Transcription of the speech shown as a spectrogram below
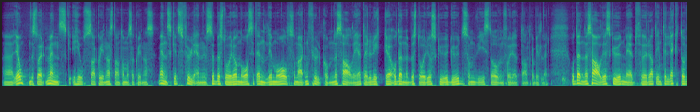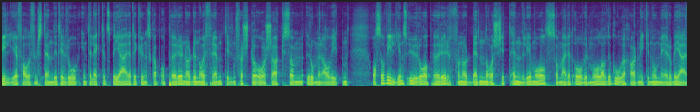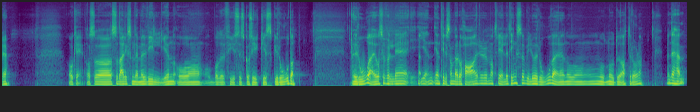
Uh, jo, det står menneske, hos Aquinas, da, Thomas Aquinas. Menneskets fullendelse består i å nå sitt endelige mål, som er den fullkomne salighet eller lykke, og denne består i å skue Gud, som vist ovenfor i et annet kapittel her. Og denne salige skuen medfører at intellekt og vilje faller fullstendig til ro. Intellektets begjær etter kunnskap opphører når du når frem til den første årsak som rommer all viten. Også viljens uro opphører, for når den når sitt endelige mål, som er et overmål av det gode, har den ikke noe mer å begjære. Ok, så, så, det er liksom det med viljen og, og både fysisk og psykisk ro, da. Ro er jo selvfølgelig i en, i en, tilstand der du har materielle ting, så vil jo ro være noe, noe, noe du attrår. da. Men det her,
